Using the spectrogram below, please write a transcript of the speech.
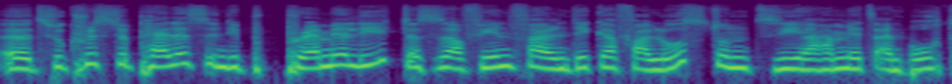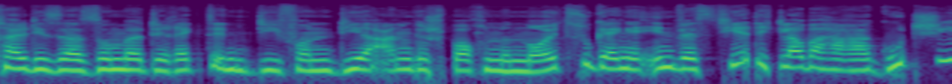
äh, zu Crystal Palace in die Premier League. Das ist auf jeden Fall ein dicker Verlust und sie haben jetzt einen Bruchteil dieser Summe direkt in die von dir angesprochenen Neuzugänge investiert. Ich glaube, Haraguchi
